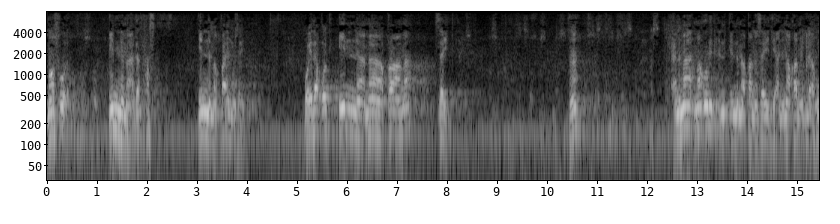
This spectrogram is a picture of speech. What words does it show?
موصولة. إنما أداة حصر. إنما القائم زيد. وإذا قلت إنما قام زيد. ها؟ أنا ما ما أريد إنما قام زيد يعني ما قام إلا هو.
